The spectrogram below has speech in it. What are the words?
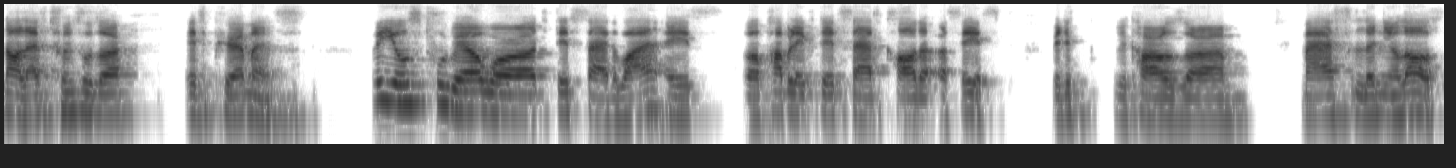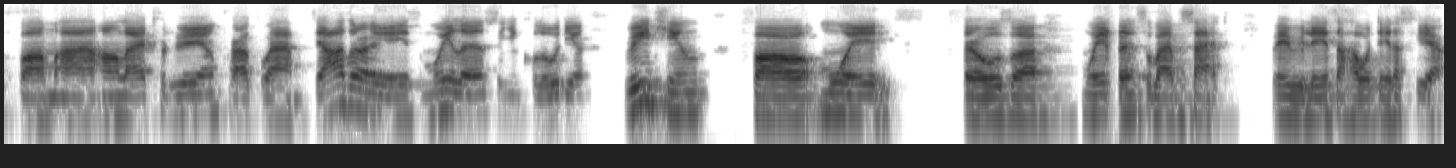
Now let's turn to the experiments. We use two real-world datasets. One is a public dataset called ASSIST, which records um, the math learning loss from an online tutoring program. The other is MovieLens, including rating for movies through the MovieLens website. We release our data here.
